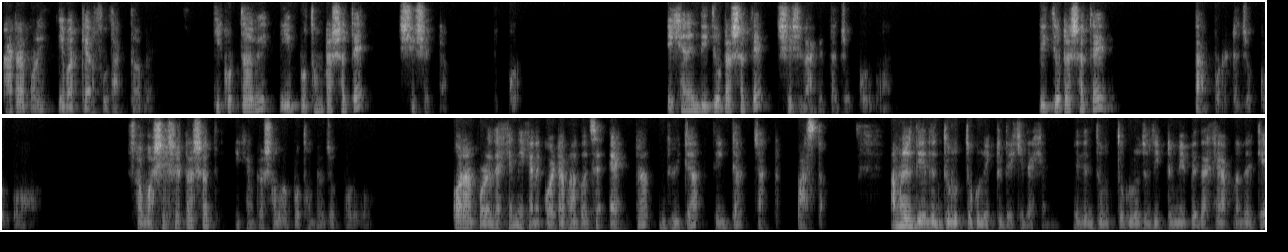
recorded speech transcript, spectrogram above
কাটার পরে এবার কেয়ারফুল থাকতে হবে। কি করতে হবে? এই প্রথমটার সাথে শেষেরটা যোগ করব। এখানে দ্বিতীয়টার সাথে শেষের আগেরটা যোগ করব। তৃতীয়টার সাথে তারপর একটা যোগ করব। সবার শেষেরটার সাথে এখানকার সবার প্রথমটা যোগ করব। করার পরে দেখেন এখানে কয়টা ভাগ হচ্ছে একটা, দুইটা, তিনটা, চারটা, পাঁচটা। আমরা যদি এদের দূরত্বগুলো একটু দেখি, দেখেন। এদের দূরত্বগুলো যদি একটু মেপে দেখায় আপনাদেরকে।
